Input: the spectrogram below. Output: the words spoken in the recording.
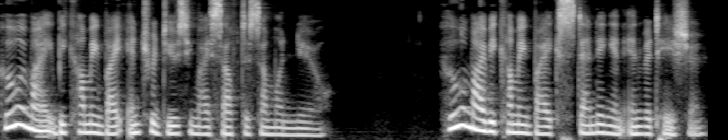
Who am I becoming by introducing myself to someone new? Who am I becoming by extending an invitation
